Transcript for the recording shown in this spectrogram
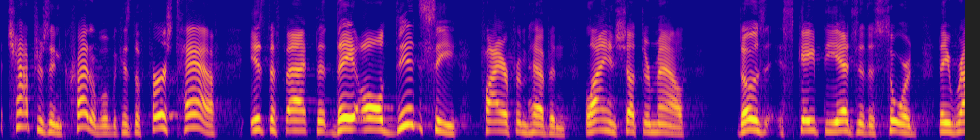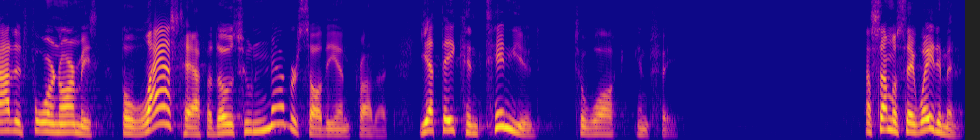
The chapter is incredible because the first half is the fact that they all did see fire from heaven, lions shut their mouth, those escaped the edge of the sword, they routed foreign armies. The last half of those who never saw the end product, yet they continued to walk in faith. Now, some will say, wait a minute.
